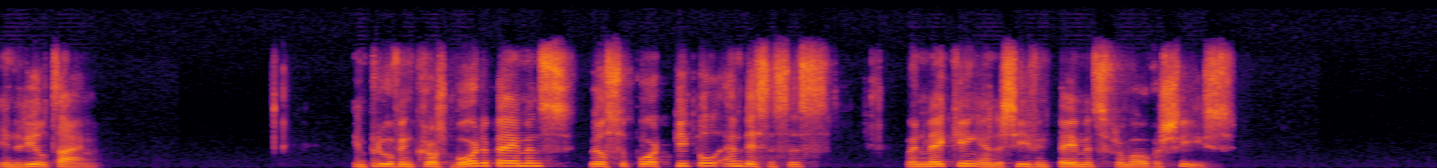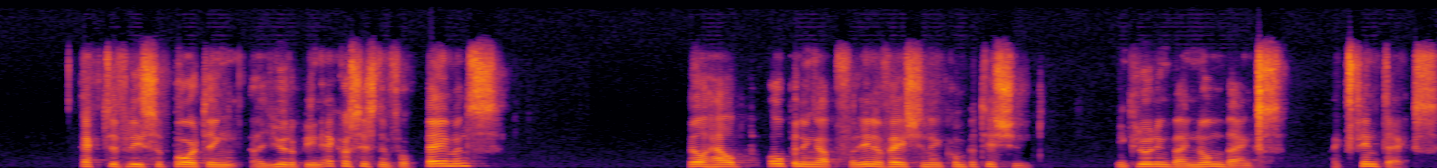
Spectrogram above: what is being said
in real time. Improving cross-border payments will support people and businesses when making and receiving payments from overseas. Actively supporting a European ecosystem for payments will help opening up for innovation and competition, including by non-banks like fintechs.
